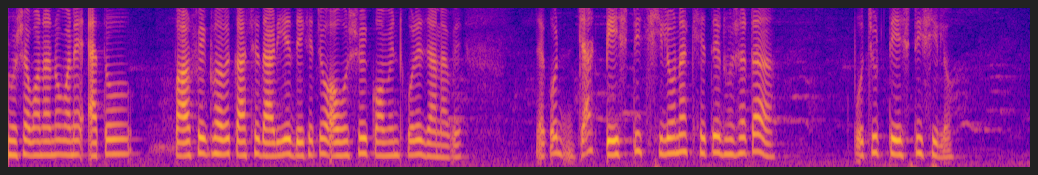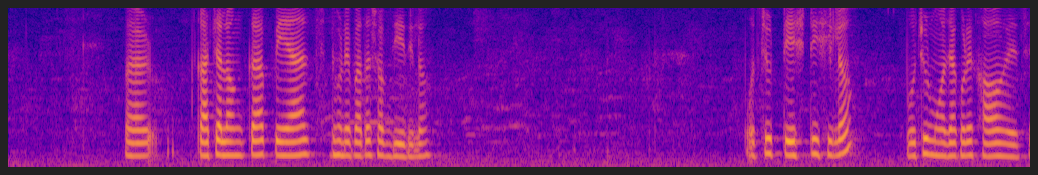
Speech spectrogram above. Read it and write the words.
ধোসা বানানো মানে এত পারফেক্টভাবে কাছে দাঁড়িয়ে দেখেছ অবশ্যই কমেন্ট করে জানাবে। দেখো, যা টেস্টি ছিল না খেতে ধোসাটা, প্রচুর টেস্টি ছিল। আর কাঁচা লঙ্কা, পেঁয়াজ, ধনে পাতা সব দিয়ে দিল। প্রচুর টেস্টি ছিল, প্রচুর মজা করে খাওয়া হয়েছে।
